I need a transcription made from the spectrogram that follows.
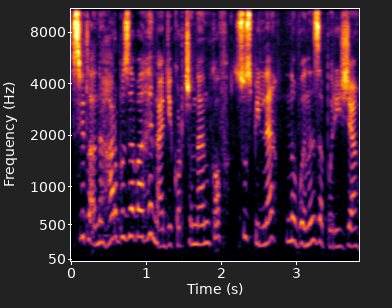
Світлана Гарбузова, Геннадій Корчененков, Суспільне, Новини Запоріжжя.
